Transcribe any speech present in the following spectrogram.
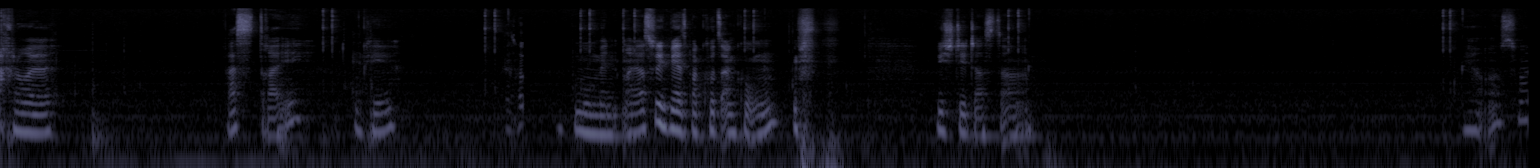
Ach lol. Was? Drei? Okay. Moment mal, das will ich mir jetzt mal kurz angucken. Wie steht das da? Ja, Auswahl.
